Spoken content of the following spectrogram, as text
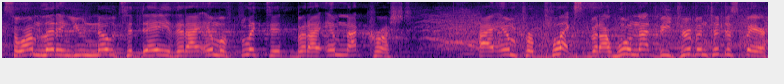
So I'm letting you know today that I am afflicted, but I am not crushed. I am perplexed, but I will not be driven to despair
